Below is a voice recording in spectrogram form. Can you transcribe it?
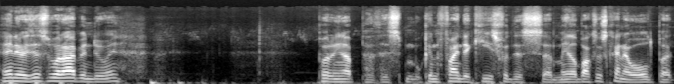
Anyways, this is what I've been doing. Putting up this, we can find the keys for this uh, mailbox. It's kind of old, but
